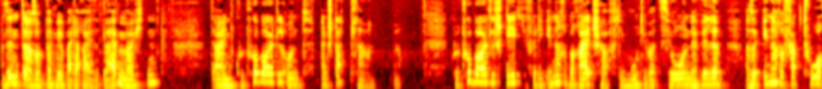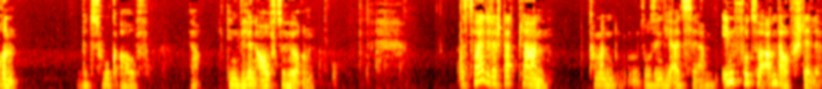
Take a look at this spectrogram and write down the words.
sind, also wenn wir bei der Reise bleiben möchten, ein Kulturbeutel und ein Stadtplan. Kulturbeutel steht für die innere Bereitschaft, die Motivation, der Wille, also innere Faktoren in Bezug auf ja, den Willen aufzuhören. Das zweite, der Stadtplan, kann man so sehen wie als ja, Info zur Anlaufstelle.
